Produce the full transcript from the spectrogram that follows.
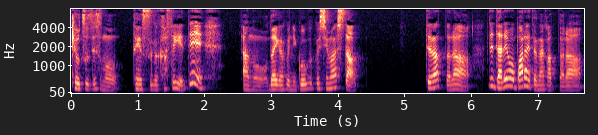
共通テストの点数が稼げて、あの、大学に合格しましたってなったら、で、誰もバレてなかったら、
